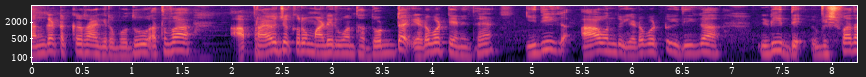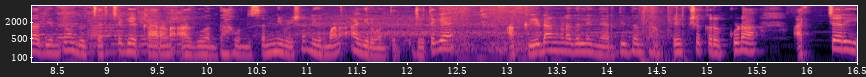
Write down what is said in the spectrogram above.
ಸಂಘಟಕರಾಗಿರ್ಬೋದು ಅಥವಾ ಆ ಪ್ರಾಯೋಜಕರು ಮಾಡಿರುವಂಥ ದೊಡ್ಡ ಎಡವಟ್ಟೇನಿದೆ ಇದೀಗ ಆ ಒಂದು ಎಡವಟ್ಟು ಇದೀಗ ಇಡೀ ದೇ, ವಿಶ್ವದಾದ್ಯಂತ ಒಂದು ಚರ್ಚೆಗೆ ಕಾರಣ ಆಗುವಂತಹ ಒಂದು ಸನ್ನಿವೇಶ ನಿರ್ಮಾಣ ಆಗಿರುವಂಥದ್ದು. ಜೊತೆಗೆ ಆ ಕ್ರೀಡಾಂಗಣದಲ್ಲಿ ನೆರೆದಿದ್ದಂತಹ ಪ್ರೇಕ್ಷಕರು ಕೂಡ ಅಚ್ಚರಿ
